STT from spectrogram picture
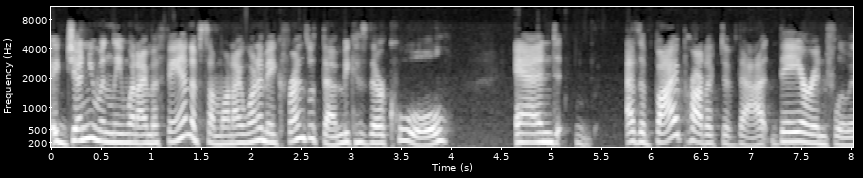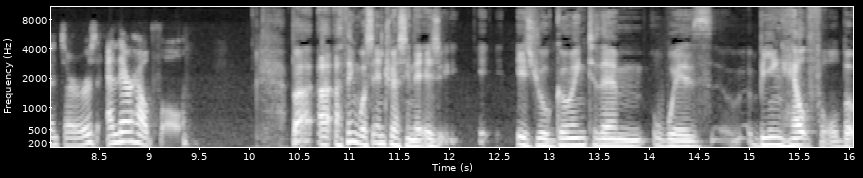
uh genuinely, when I'm a fan of someone, I want to make friends with them because they're cool. And as a byproduct of that, they are influencers and they're helpful. But I think what's interesting there is is you're going to them with being helpful, but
